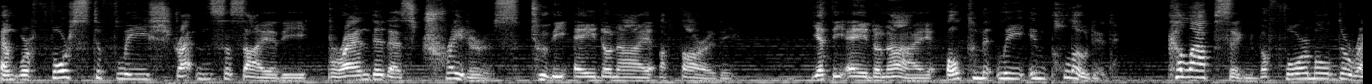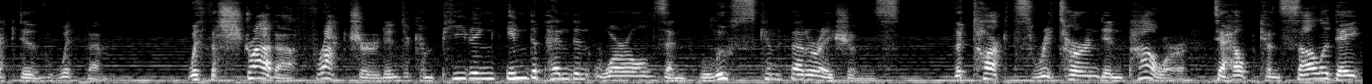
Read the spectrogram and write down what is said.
and were forced to flee Stratan society, branded as traitors to the Adonai authority. Yet the Adonai ultimately imploded, collapsing the formal directive with them. With the strata fractured into competing independent worlds and loose confederations, the Tuchts returned in power to help consolidate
